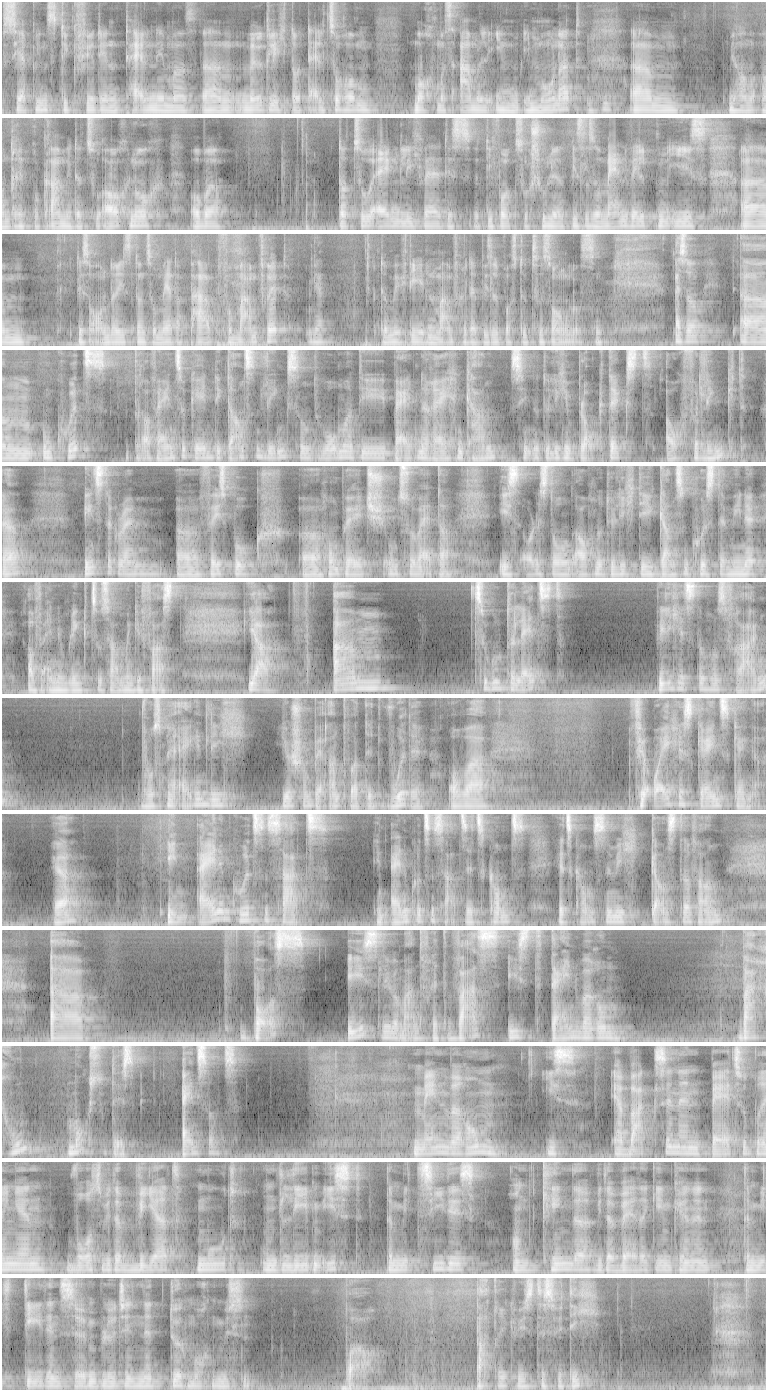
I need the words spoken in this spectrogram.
sehr günstig für den Teilnehmer ähm, möglich, dort teilzuhaben. Machen wir es einmal im, im Monat. Mhm. Ähm, wir haben andere Programme dazu auch noch, aber dazu eigentlich, weil das, die Volkshochschule ein bisschen so mein Welpen ist. Ähm, das andere ist dann so mehr der Part von Manfred. Ja. Da möchte ich jeden Manfred ein bisschen was dazu sagen lassen. Also, ähm, um kurz darauf einzugehen, die ganzen Links und wo man die beiden erreichen kann, sind natürlich im Blogtext auch verlinkt. Ja? Instagram, äh, Facebook, äh, Homepage und so weiter ist alles da und auch natürlich die ganzen Kurstermine auf einem Link zusammengefasst. Ja, ähm, zu guter Letzt will ich jetzt noch was fragen, was mir eigentlich ja schon beantwortet wurde, aber für euch als Grenzgänger, ja, in einem kurzen Satz, in einem kurzen Satz, jetzt kommt es jetzt kommt's nämlich ganz darauf an, äh, was ist, lieber Manfred, was ist dein Warum? Warum machst du das? Ein Satz. Mein Warum ist Erwachsenen beizubringen, was wieder Wert, Mut und Leben ist, damit sie das an Kinder wieder weitergeben können, damit die denselben Blödsinn nicht durchmachen müssen. Wow. Patrick, wie ist das für dich?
